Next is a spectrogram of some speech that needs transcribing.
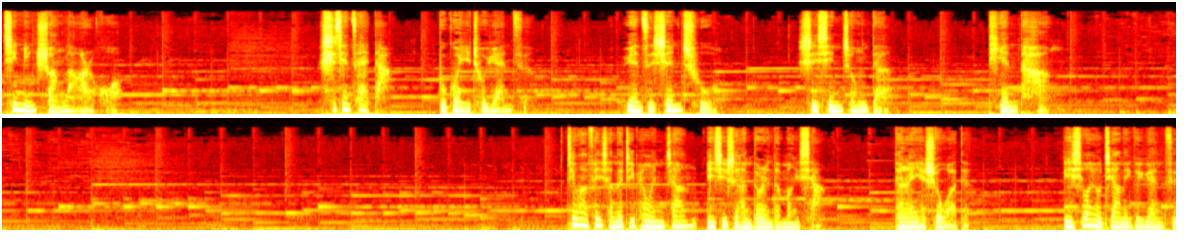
清明爽朗而活。世界再大，不过一处院子。院子深处，是心中的天堂。今晚分享的这篇文章，也许是很多人的梦想，当然也是我的。也希望有这样的一个院子，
